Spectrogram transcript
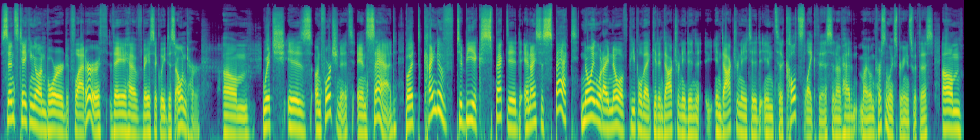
since taking on board Flat Earth, they have basically disowned her. Um, which is unfortunate and sad, but kind of to be expected. And I suspect, knowing what I know of people that get indoctrinated indoctrinated into cults like this, and I've had my own personal experience with this, um,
